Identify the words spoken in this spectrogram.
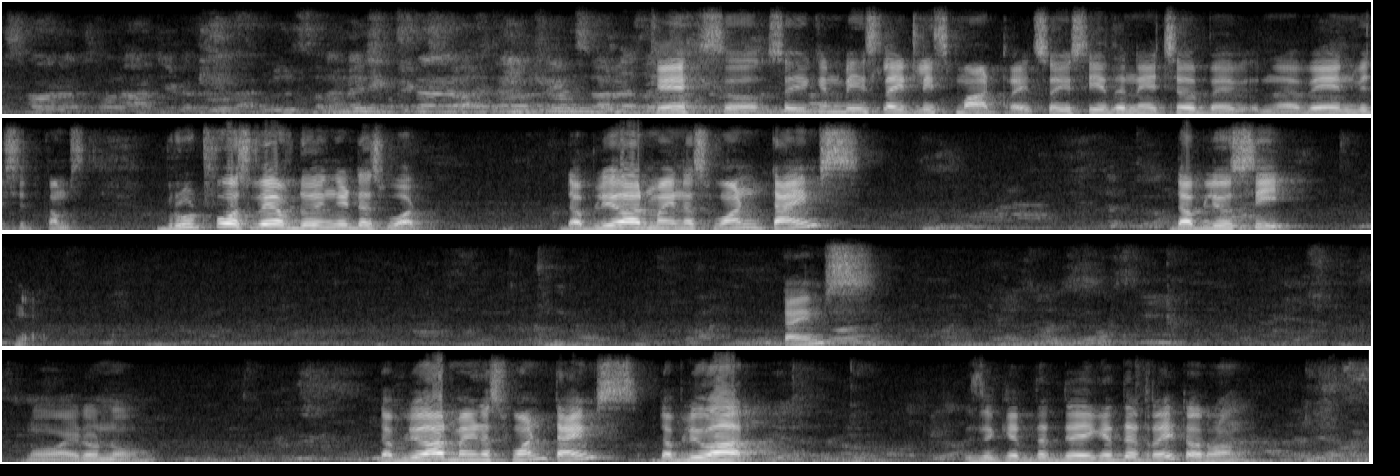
XOR and so on RJWR and then XOR each one. okay so so you can be slightly smart right? So you see the nature by, in a way in which it comes. Brute force way of doing it is what? Wr minus 1 times wc no. times? No i don't know. Wr minus 1 times wr is it get that did i get that right or wrong? It's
